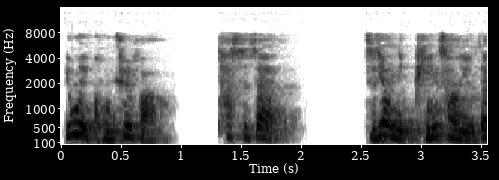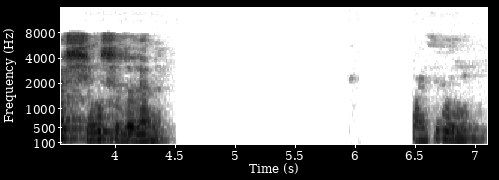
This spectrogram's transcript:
因为孔雀法它是在只要你平常有在行持的人，反正你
